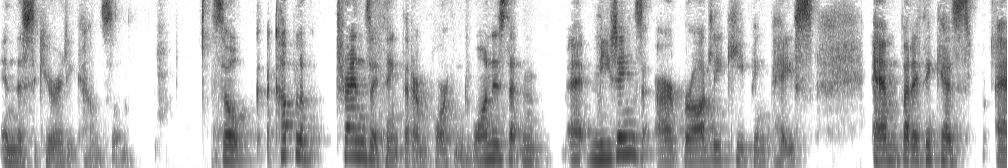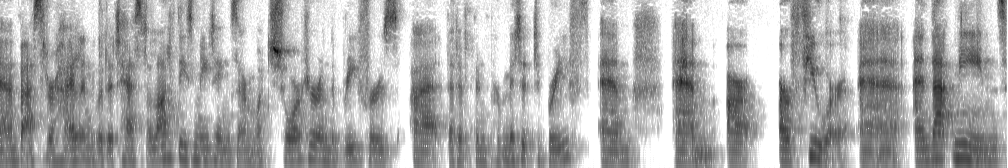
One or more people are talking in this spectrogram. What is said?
in the Security Council. So, a couple of trends I think that are important. One is that uh, meetings are broadly keeping pace um, but I think, as uh, Ambassador Hyland would attest, a lot of these meetings are much shorter, and the briefers uh, that have been permitted to brief um, um, are are fewer, uh, and that means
